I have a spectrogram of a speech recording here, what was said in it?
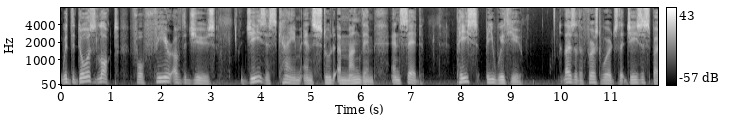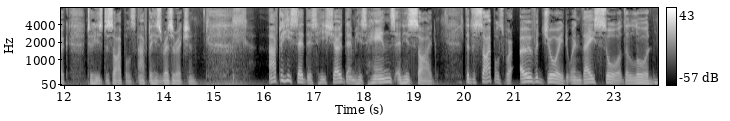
with the doors locked for fear of the Jews, Jesus came and stood among them and said, Peace be with you. Those are the first words that Jesus spoke to his disciples after his resurrection. After he said this, he showed them his hands and his side. The disciples were overjoyed when they saw the Lord.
